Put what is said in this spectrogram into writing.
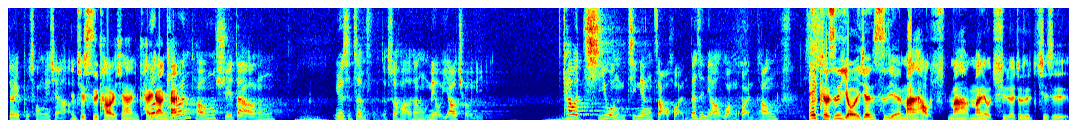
可以补充一下啊。你去思考一下，你开杠杆台，湾好像学贷好像，因为是政府的，所以好像没有要求你，他会期望你尽量早还，但是你要晚还，好像哎、可是有一件事也蛮好，蛮蛮有趣的，就是其实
